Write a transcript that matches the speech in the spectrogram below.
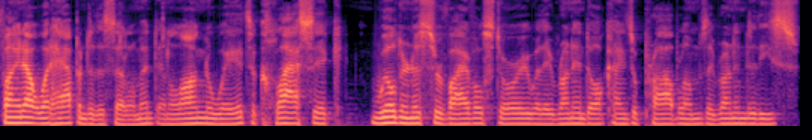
find out what happened to the settlement. And along the way, it's a classic wilderness survival story where they run into all kinds of problems. They run into these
